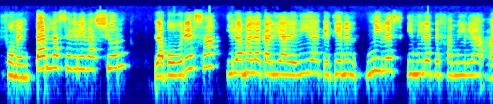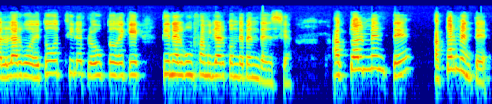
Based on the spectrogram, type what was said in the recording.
fomentar la segregación, la pobreza y la mala calidad de vida que tienen miles y miles de familias a lo largo de todo Chile, producto de que tiene algún familiar con dependencia. Actualmente, actualmente,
